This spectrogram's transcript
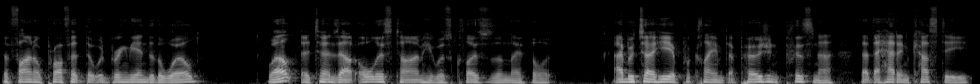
The final prophet that would bring the end of the world? Well, it turns out all this time he was closer than they thought. Abu Tahir proclaimed a Persian prisoner that they had in custody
